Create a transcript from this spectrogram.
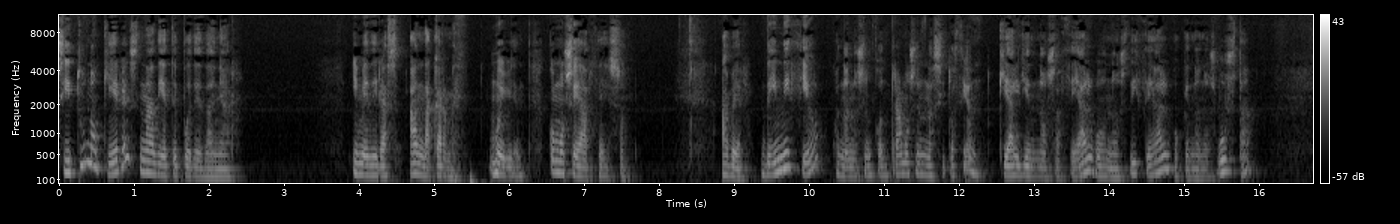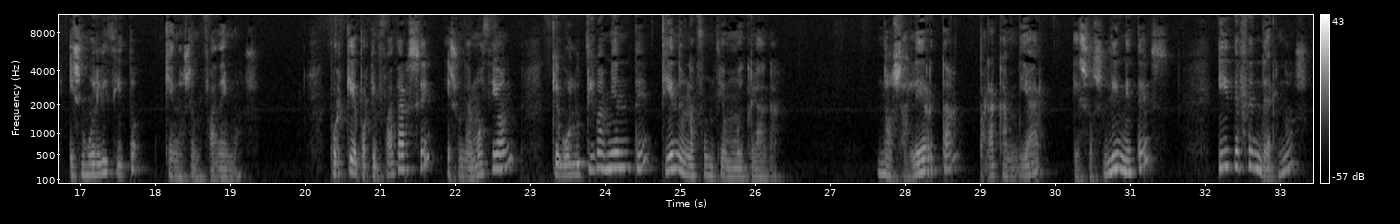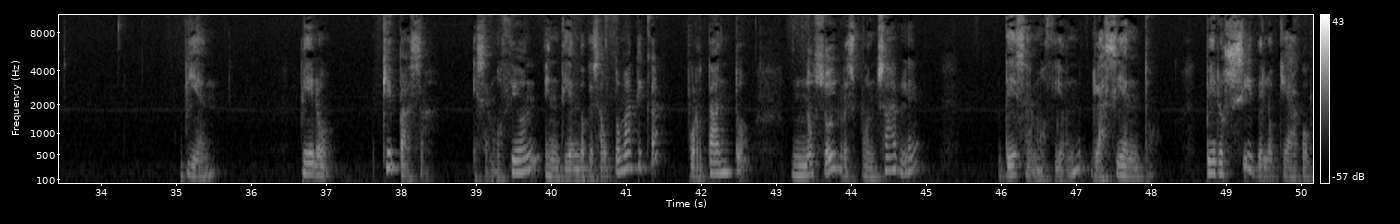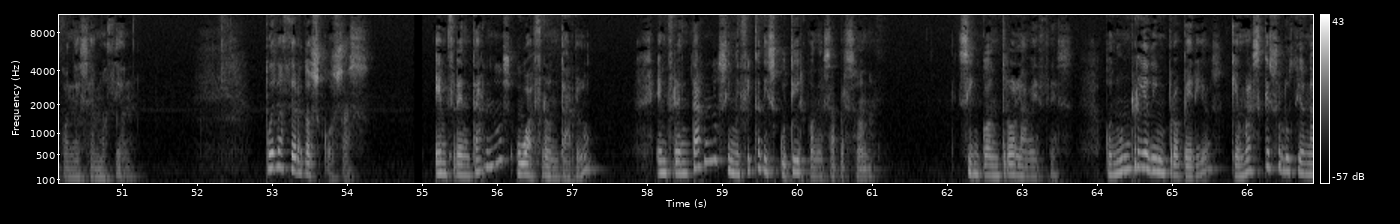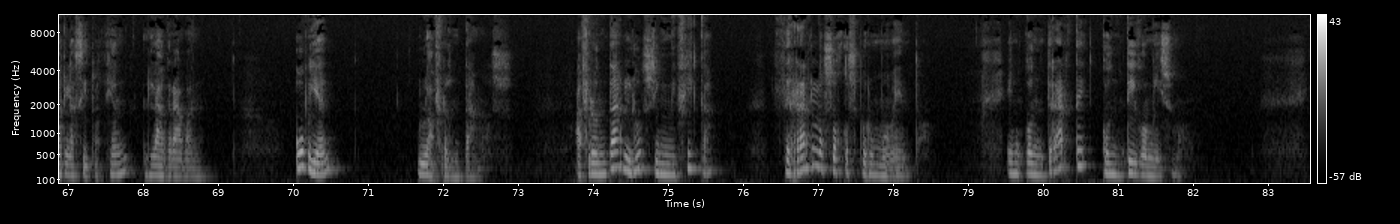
Si tú no quieres, nadie te puede dañar. Y me dirás, anda Carmen, muy bien, ¿cómo se hace eso? A ver, de inicio, cuando nos encontramos en una situación que alguien nos hace algo, nos dice algo que no nos gusta, es muy lícito que nos enfademos. ¿Por qué? Porque enfadarse es una emoción que evolutivamente tiene una función muy clara. Nos alerta para cambiar esos límites y defendernos. Bien, pero ¿qué pasa? Esa emoción entiendo que es automática, por tanto, no soy responsable de esa emoción, la siento, pero sí de lo que hago con esa emoción. Puedo hacer dos cosas, enfrentarnos o afrontarlo. Enfrentarnos significa discutir con esa persona, sin control a veces, con un río de improperios que más que solucionar la situación la agravan. O bien lo afrontamos. Afrontarlo significa cerrar los ojos por un momento, encontrarte contigo mismo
